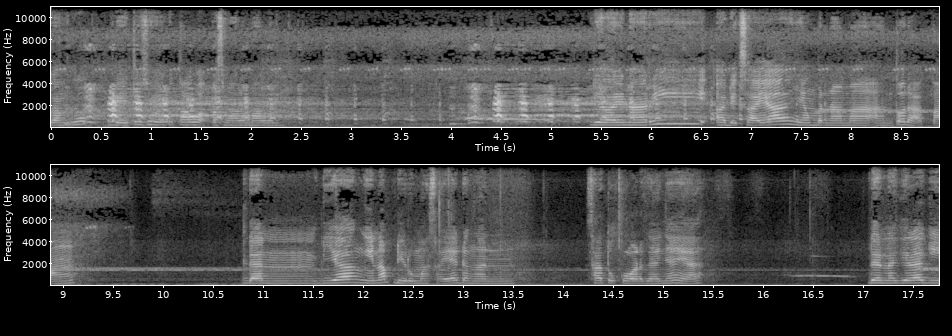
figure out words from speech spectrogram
ganggu dia itu suka ketawa pas malam-malam. Di lain hari adik saya yang bernama Anto datang. Dan dia nginap di rumah saya dengan satu keluarganya ya. Dan lagi-lagi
